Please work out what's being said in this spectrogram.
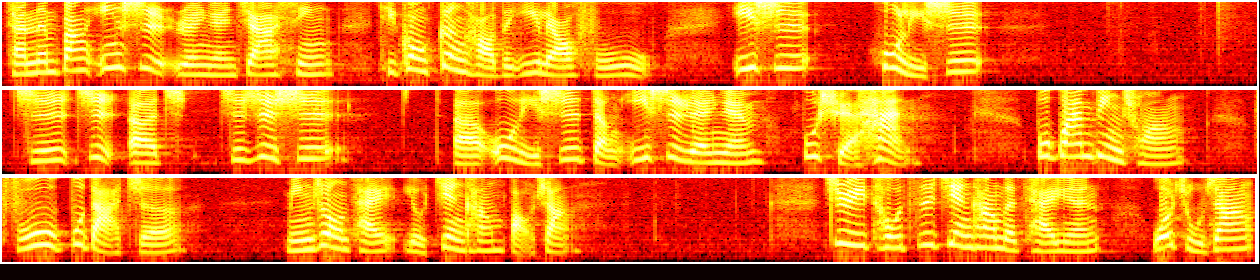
才能帮医事人员加薪，提供更好的医疗服务。医师、护理师、执治呃执执治师、呃物理师等医事人员不血汗、不关病床，服务不打折，民众才有健康保障。至于投资健康的财源，我主张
